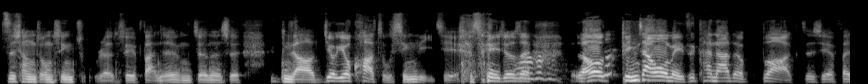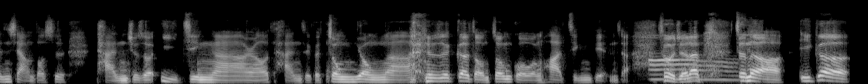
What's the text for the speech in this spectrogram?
资商中心主任，所以反正真的是你知道又又跨足心理界，所以就是，然后平常我每次看他的 blog 这些分享都是谈就是说易经啊，然后谈这个中庸啊，就是各种中国文化经典这样，所以我觉得真的一个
